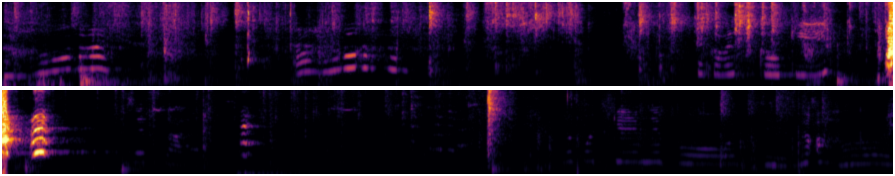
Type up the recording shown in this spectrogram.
Ahoj. Ahoj. Takové skoky. Přestaň. No počkej mě, pojď. ty. No ahoj.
